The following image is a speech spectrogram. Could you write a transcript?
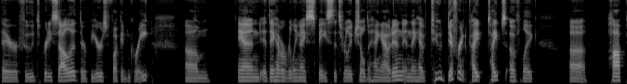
Their food's pretty solid. Their beer's fucking great. Um, and they have a really nice space that's really chill to hang out in. And they have two different ki- types of like uh hop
